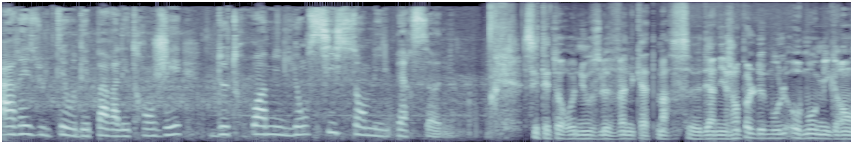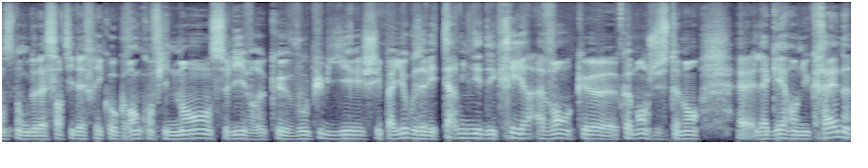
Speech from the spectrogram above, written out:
a résulté au départ à l'étranger de 3 600 000 personnes. C'était Euronews le 24 mars dernier. Jean-Paul Demoule, Homo Migrants, donc de la sortie d'Afrique au grand confinement. Ce livre que vous publiez chez Payot, que vous avez terminé d'écrire avant que commence justement euh, la guerre en Ukraine.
